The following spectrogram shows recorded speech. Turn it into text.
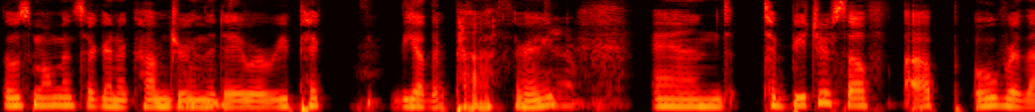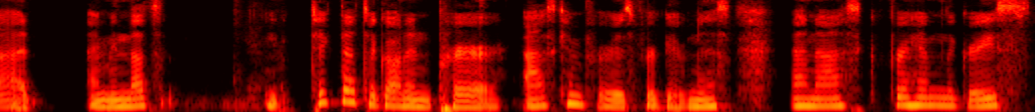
Those moments are going to come during the day where we pick the other path, right? Yeah. And to beat yourself up over that, I mean, that's take that to God in prayer. Ask Him for His forgiveness and ask for Him the grace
